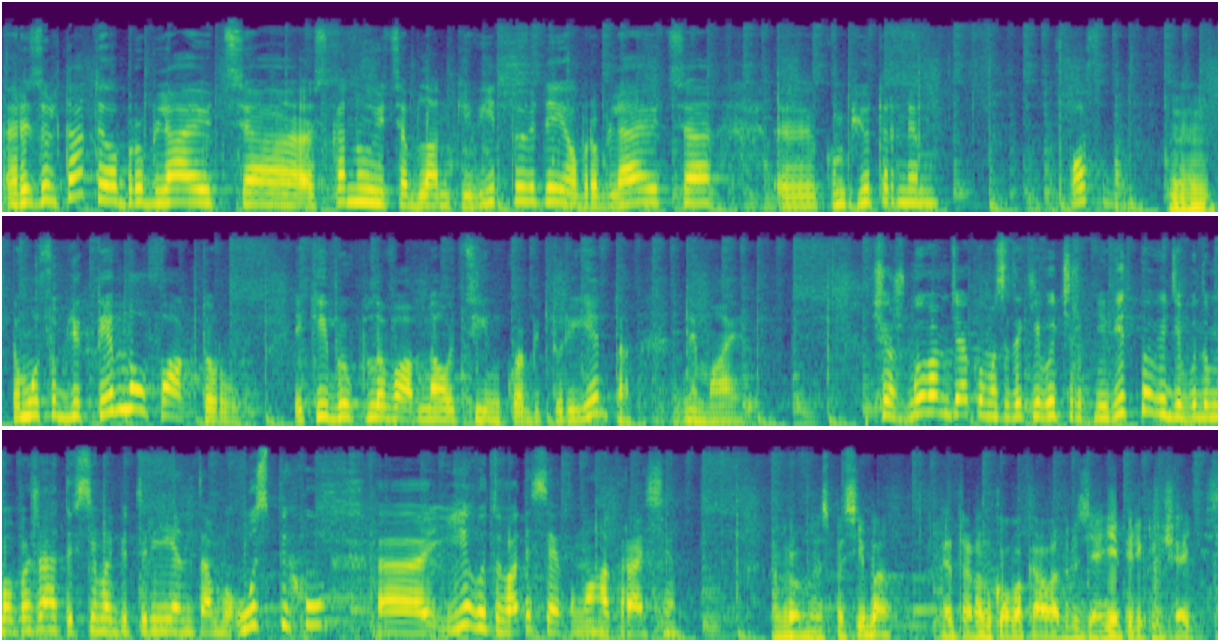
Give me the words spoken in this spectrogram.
да. Результати обробляються, скануються бланки відповідей, обробляються е, комп'ютерним способом. Мгм. Тому суб'єктивного фактору який би впливав на оцінку абітурієнта, немає. Що ж, ми вам дякуємо за такі вичерпні відповіді. Будемо бажати всім абітурієнтам успіху е, і готуватися якомога краще. Огромное спасибо. Это Ранкова Кава, друзья, не переключайтесь.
